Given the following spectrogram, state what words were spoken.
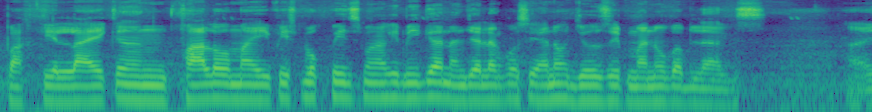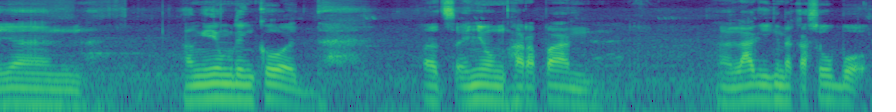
paki-like and follow my Facebook page mga kaibigan. Nandiyan lang po si ano, Joseph Manuba Vlogs. Ayan, ang iyong lingkod at sa inyong harapan na laging nakasubo.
